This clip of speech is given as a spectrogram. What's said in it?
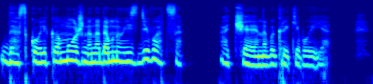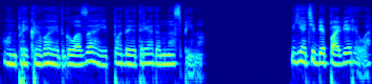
Да сколько можно надо мной издеваться? Отчаянно выкрикиваю я. Он прикрывает глаза и падает рядом на спину. Я тебе поверила.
